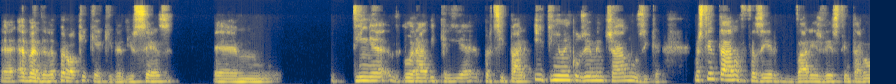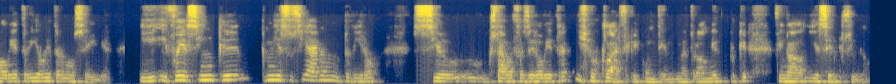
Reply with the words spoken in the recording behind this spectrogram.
A, a banda da paróquia, que é aqui da Diocese, um, tinha declarado e queria participar, e tinham inclusive já a música, mas tentaram fazer, várias vezes tentaram a letra e a letra não saía. E, e foi assim que, que me associaram, me pediram se eu gostava de fazer a letra, e eu, claro, fiquei contente, naturalmente, porque afinal ia ser possível.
